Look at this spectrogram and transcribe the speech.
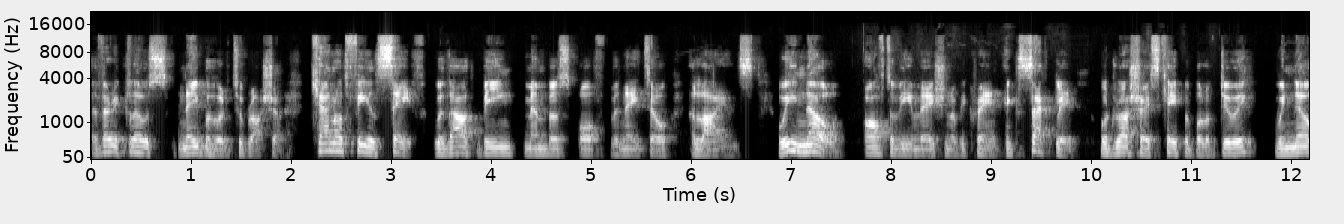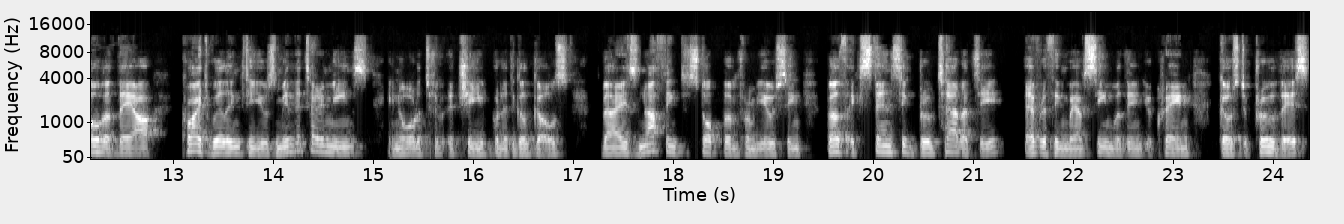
a very close neighborhood to Russia, cannot feel safe without being members of the NATO alliance. We know after the invasion of Ukraine exactly what Russia is capable of doing. We know that they are quite willing to use military means in order to achieve political goals. There is nothing to stop them from using both extensive brutality. Everything we have seen within Ukraine goes to prove this.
